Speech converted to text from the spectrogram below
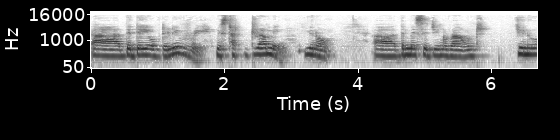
uh, the day of delivery, we start drumming, you know, uh, the messaging around, you know,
